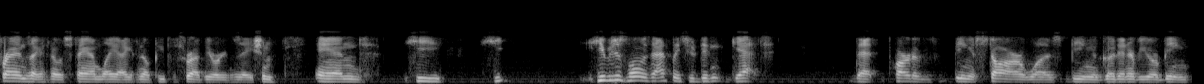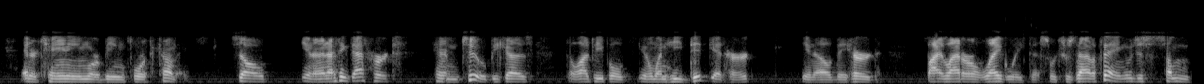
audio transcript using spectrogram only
friends, I got to know his family, I got to know people throughout the organization, and he he he was just one of those athletes who didn't get that part of being a star was being a good interviewer, being entertaining, or being forthcoming. So, you know, and I think that hurt him too because a lot of people, you know, when he did get hurt, you know, they heard bilateral leg weakness, which was not a thing. It was just some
